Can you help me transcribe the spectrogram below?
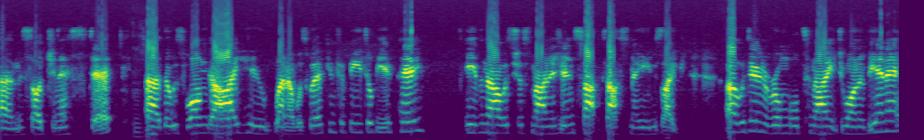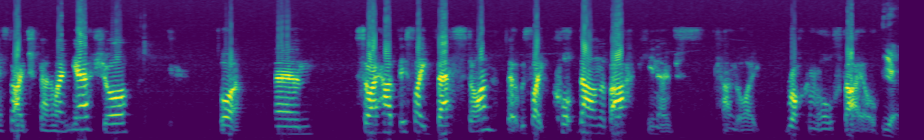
um, misogynistic. Uh, there was one guy who, when I was working for BWP, even though I was just managing, Sax asked me, he was like, oh, we're doing a rumble tonight. Do you want to be in it? So I just kind of went, yeah, sure. But um, so I had this like vest on that was like cut down the back, you know, just kind of like rock and roll style. Yeah.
